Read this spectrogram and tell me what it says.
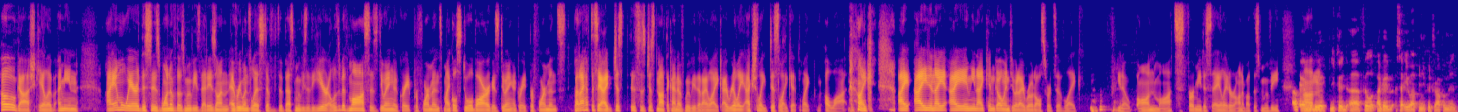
Oh gosh, Caleb. I mean, I am aware this is one of those movies that is on everyone's list of the best movies of the year. Elisabeth Moss is doing a great performance. Michael Stuhlbarg is doing a great performance. But I have to say, I just this is just not the kind of movie that I like. I really actually dislike it like a lot. like I I and I I mean I can go into it. I wrote all sorts of like you know bon mots for me to say later on about this movie. Okay, maybe Um, you could uh, fill. I could set you up, and you could drop them in.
